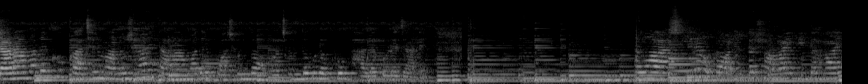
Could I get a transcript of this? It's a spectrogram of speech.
যারা আমাদের খুব কাছের মানুষ হয়, তারা আমাদের পছন্দ, অপছন্দগুলো খুব ভালো করে জানে। ও আসলে ওকে অনেকটা সময় দিতে হয়।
